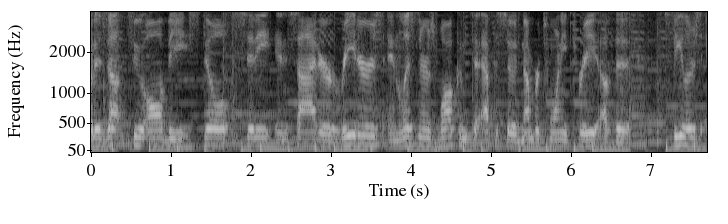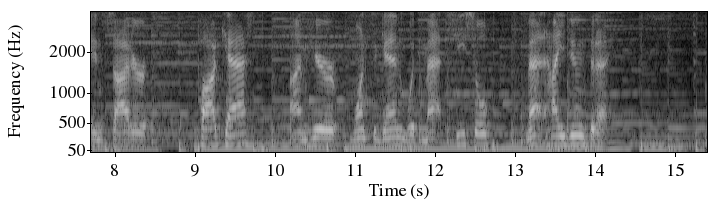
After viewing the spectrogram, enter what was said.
What is up to all the Steel City Insider readers and listeners? Welcome to episode number 23 of the Steelers Insider podcast. I'm here once again with Matt Cecil. Matt, how you doing today?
